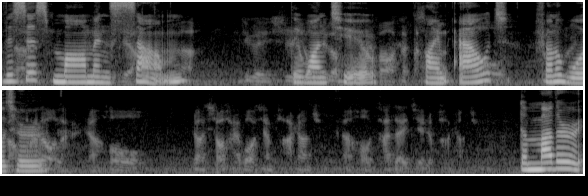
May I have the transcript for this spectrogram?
This is mom and son. They want to climb out from the water. The mother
